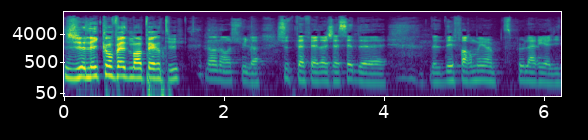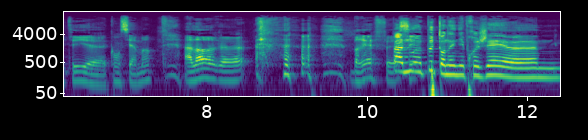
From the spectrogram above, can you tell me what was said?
Je l'ai complètement perdu. non, non, je suis là. Je suis tout à fait là. J'essaie de, de déformer un petit peu la réalité euh, consciemment. Alors, euh, bref. euh, Parle-nous un peu de ton dernier projet euh,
